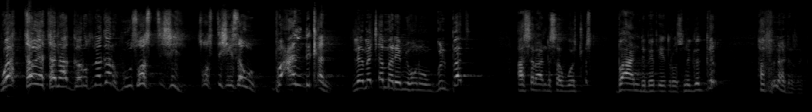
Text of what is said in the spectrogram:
ወጥተው የተናገሩት ነገር ሶስት ሺህ ሶስት ሺህ ሰው በአንድ ቀን ለመጨመር የሚሆነውን ጉልበት አስራ አንድ ሰዎች ውስጥ በአንድ በጴጥሮስ ንግግር ሀፍን አደረገ።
